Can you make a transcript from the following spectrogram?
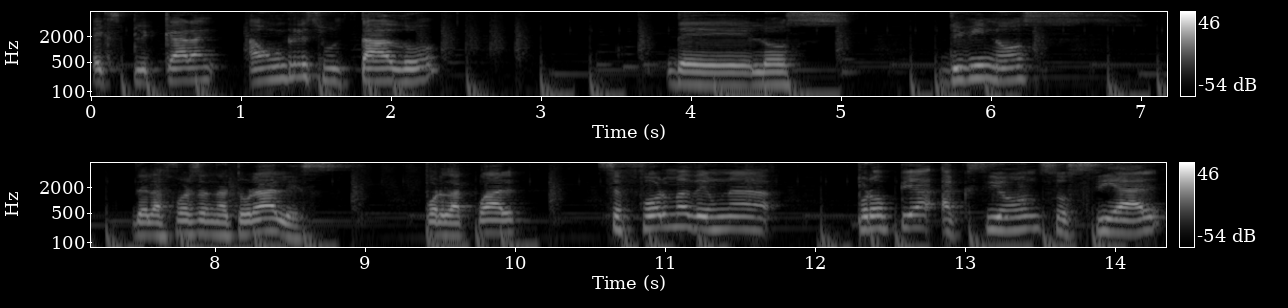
explicaran a un resultado de los divinos de las fuerzas naturales, por la cual se forma de una propia acción social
